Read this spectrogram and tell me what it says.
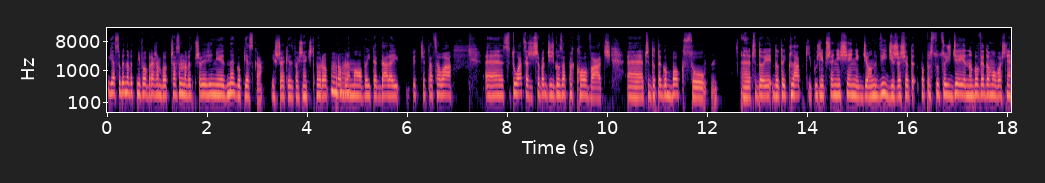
ja sobie nawet nie wyobrażam, bo czasem nawet przewiezienie jednego pieska, jeszcze jak jest właśnie jakiś pro, Mhm. problemowy i tak dalej, wiecie, ta cała e, sytuacja, że trzeba gdzieś go zapakować, e, czy do tego boksu, e, czy do, do tej klatki, później przeniesienie, gdzie on widzi, że się te, po prostu coś dzieje, no bo wiadomo właśnie,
